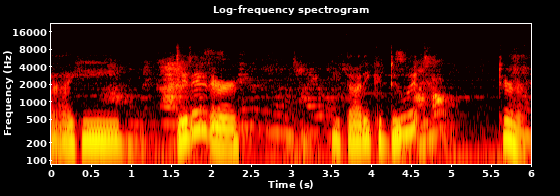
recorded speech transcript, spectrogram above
Uh, he did it, or he thought he could do it? Turner,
